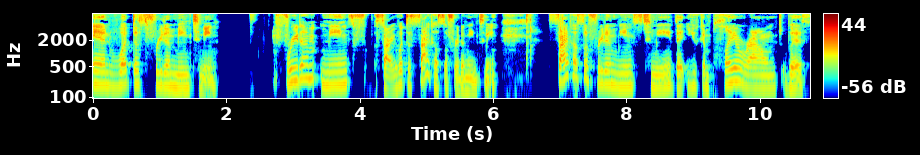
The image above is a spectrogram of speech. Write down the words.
And what does freedom mean to me? Freedom means, sorry, what does side hustle freedom mean to me? Side hustle freedom means to me that you can play around with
